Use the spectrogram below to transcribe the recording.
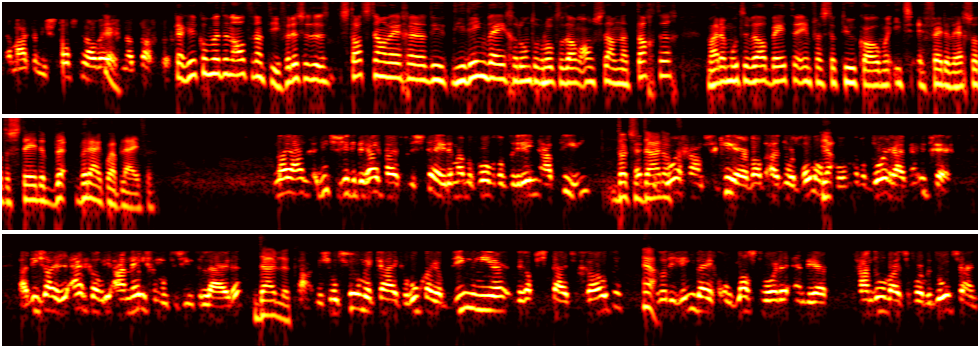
En maak dan die stadsnelwegen Kijk. naar 80. Kijk, hier komt met een alternatief. Dus de stadsnelwegen, die, die ringwegen rondom Rotterdam, Amsterdam naar 80. Maar er moet er wel betere infrastructuur komen, iets verder weg, zodat de steden bereikbaar blijven. Nou ja, niet zozeer die bereikbaarheid voor de steden, maar bijvoorbeeld op de ring A10. Dat je daar dat... doorgaans verkeer wat uit Noord-Holland Ja. komt, dat het doorrijdt naar Utrecht. Nou, die zou je eigenlijk over die A9 moeten zien te leiden. Duidelijk. Nou, dus je moet veel meer kijken hoe kan je op die manier de capaciteit vergroten. Waardoor die ringwegen ontlast worden en weer gaan doen waar ze voor bedoeld zijn.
